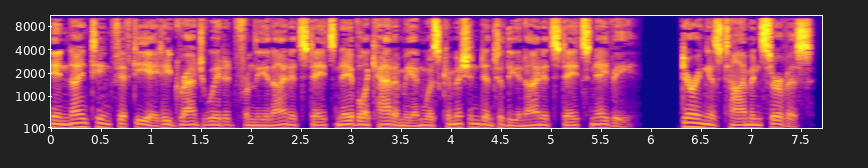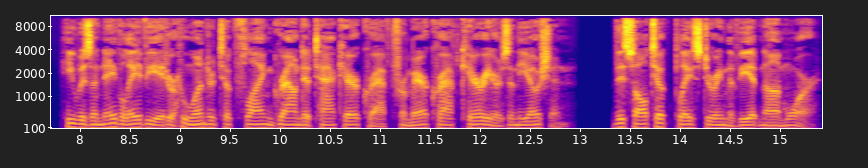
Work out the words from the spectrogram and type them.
In 1958 he graduated from the United States Naval Academy and was commissioned into the United States Navy. During his time in service, he was a naval aviator who undertook flying ground attack aircraft from aircraft carriers in the ocean. This all took place during the Vietnam War.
